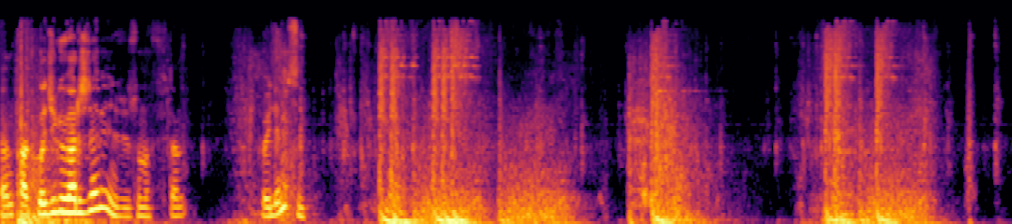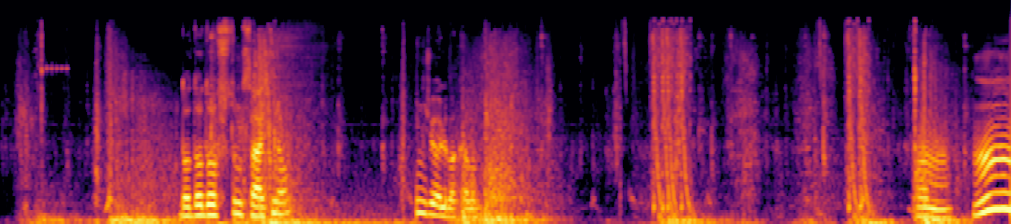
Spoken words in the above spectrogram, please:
Sen taklacı güvercine benziyorsun hafiften. Öyle misin? Dodo dostum sakin ol. Önce öyle bakalım. Hmm. Hmm.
